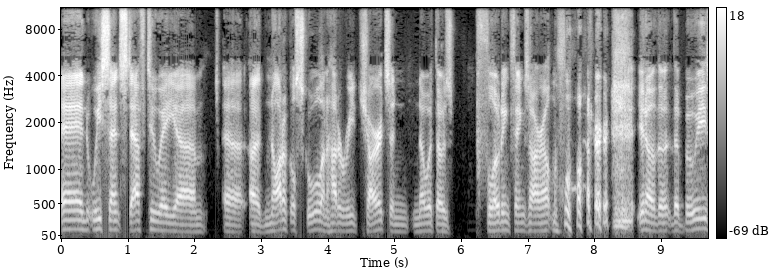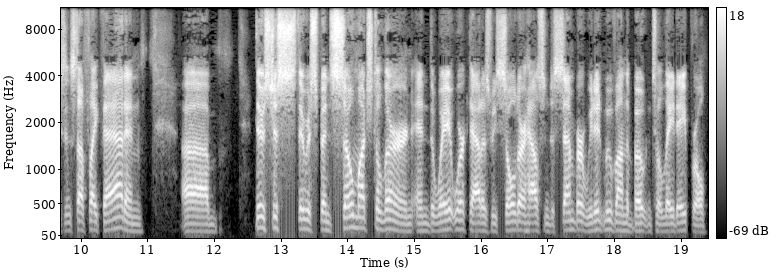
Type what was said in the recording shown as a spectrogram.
And we sent Steph to a, um, a, a nautical school on how to read charts and know what those floating things are out in the water, you know, the, the buoys and stuff like that. And, um, there's just there was been so much to learn and the way it worked out is we sold our house in december. We didn't move on the boat until late april.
